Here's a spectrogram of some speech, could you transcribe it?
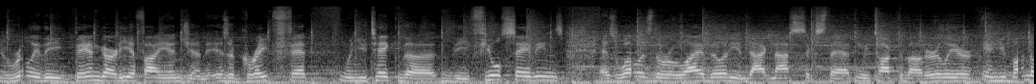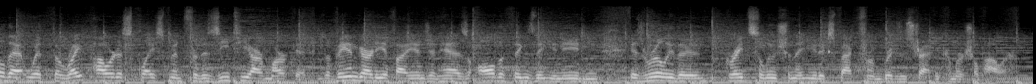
Really, the Vanguard EFI engine is a great fit when you take the, the fuel savings as well as the reliability and diagnostics that we talked about earlier, and you bundle that with the right power displacement for the ZTR market. The Vanguard EFI engine has all the things that you need and is really the great solution that you'd expect from Briggs & Stratton Commercial Power.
